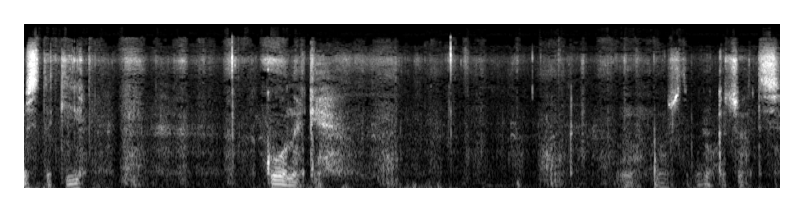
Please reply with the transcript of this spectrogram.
Ось такі коники. Şantis.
